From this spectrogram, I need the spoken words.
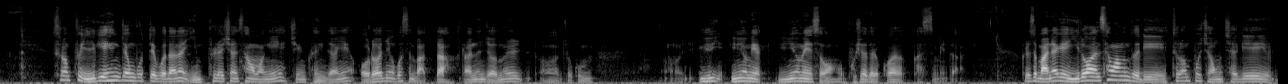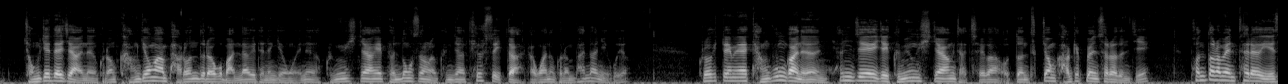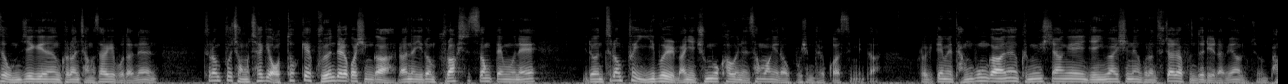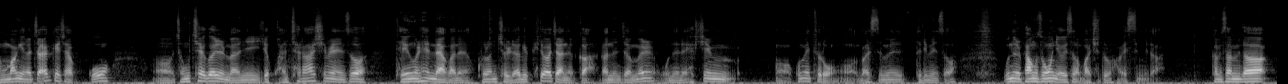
트럼프 일기 행정부 때보다는 인플레이션 상황이 지금 굉장히 어려워진 것은 맞다라는 점을 어, 조금 어, 유념해, 유념해서 보셔야 될 것 같습니다. 그래서 만약에 이러한 상황들이 트럼프 정책이 정제되지 않은 그런 강경한 발언들하고 만나게 되는 경우에는 금융시장의 변동성을 굉장히 키울 수 있다라고 하는 그런 판단이고요. 그렇기 때문에 당분간은 현재 이제 금융시장 자체가 어떤 특정 가격 변수라든지 펀더멘탈에 의해서 움직이는 그런 장사기보다는 트럼프 정책이 어떻게 구현될 것인가 라는 이런 불확실성 때문에 이런 트럼프 입을 많이 주목하고 있는 상황이라고 보시면 될 것 같습니다. 그렇기 때문에 당분간은 금융시장에 이제 임하시는 그런 투자자분들이라면 좀 방망이를 짧게 잡고 어, 정책을 많이 이제 관찰하시면서 대응을 해 나가는 그런 전략이 필요하지 않을까라는 점을 오늘의 핵심 어, 코멘트로 어, 말씀을 드리면서 오늘 방송은 여기서 마치도록 하겠습니다. 감사합니다.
